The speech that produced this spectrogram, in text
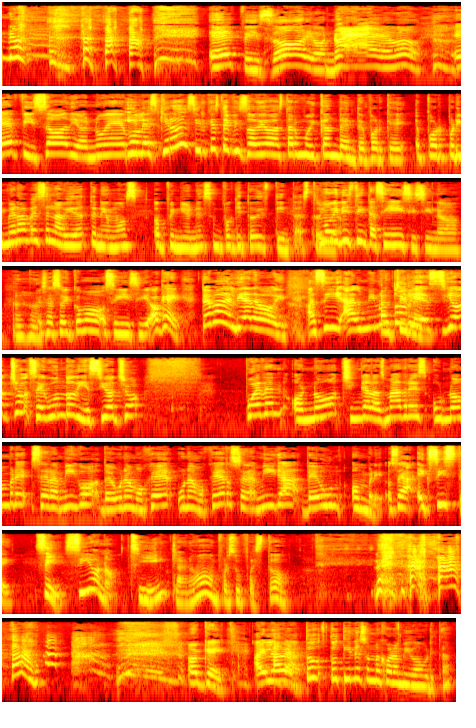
episodio nuevo. Episodio nuevo. Y les quiero decir que este episodio va a estar muy candente porque por primera vez en la vida tenemos opiniones un poquito distintas. Muy distintas, sí, sí, sí, no. O sea, soy como, sí, sí. Ok, tema del día de hoy. Así, al minuto 18, segundo 18. ¿Pueden o no, chinga las madres, un hombre ser amigo de una mujer, una mujer ser amiga de un hombre? O sea, ¿existe? Sí. ¿Sí o no? Sí, claro, por supuesto. ok, ahí A ver, ¿tú, ¿tú tienes un mejor amigo ahorita?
